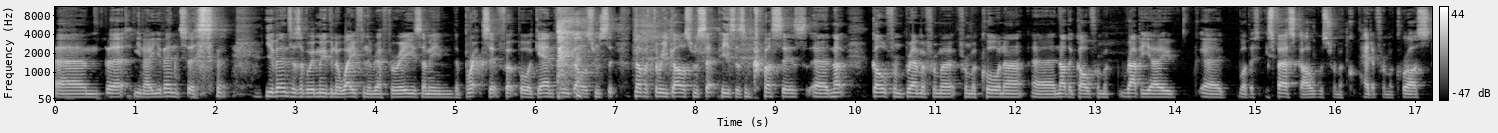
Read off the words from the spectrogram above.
Um, but you know, Juventus, Juventus, we're moving away from the referees. I mean, the Brexit football again. Three goals from another three goals from set pieces and crosses. Uh, no, goal from Bremer from a from a corner. Uh, another goal from a Rabiot. Uh, well, the, his first goal was from a header from a cross,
